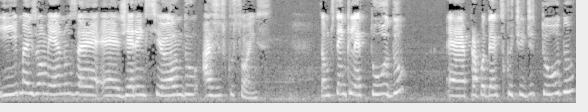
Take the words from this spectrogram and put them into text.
E mais ou menos é, é, gerenciando as discussões. Então tu tem que ler tudo é, para poder discutir de tudo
